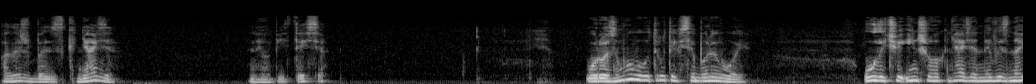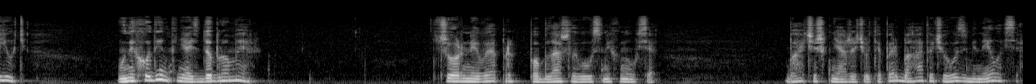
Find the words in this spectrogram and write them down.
Але ж без князя не обійтися. У розмову утрутився Боревой. Уличі іншого князя не визнають. У них один князь Добромир. Чорний вепр поблажливо усміхнувся. Бачиш, княжичу, тепер багато чого змінилося.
